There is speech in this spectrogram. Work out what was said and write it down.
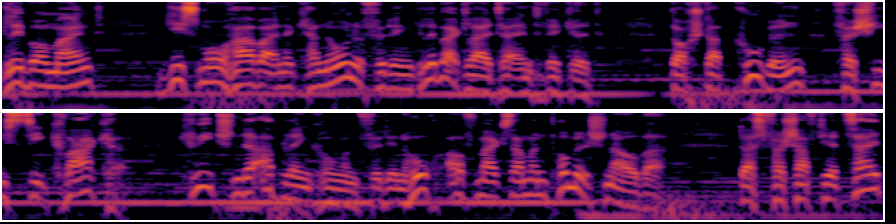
Glibber meint, Gizmo habe eine Kanone für den Glibbergleiter entwickelt. Doch statt Kugeln verschießt sie Quaker, quietschende Ablenkungen für den hochaufmerksamen Pummelschnauber. Das verschafft dir Zeit,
